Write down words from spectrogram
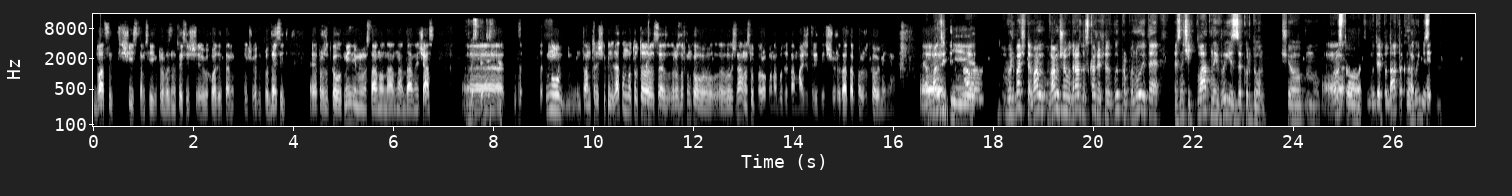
26 там скільки приблизно тисяч виходить там, якщо про 10 е, прожиткових мінімумів станом на, на даний час. Е, ну там трішки більше. Да? Ну, тобто це розрахункова величина. Наступного року вона буде там майже 3 тисячі вже, да, там прожитковий мінімум. Е, і... ви ж бачите, вам вам же одразу скажуть, що ви пропонуєте значить платний виїзд за кордон. Що Е, просто буде податок на виїзд.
